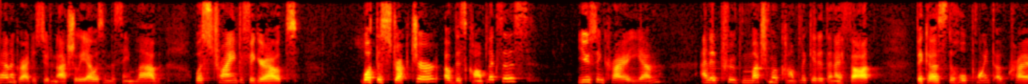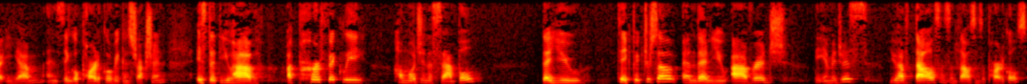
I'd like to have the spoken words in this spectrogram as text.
and a graduate student, actually, I was in the same lab, was trying to figure out what the structure of this complex is using cryo-EM, and it proved much more complicated than I thought because the whole point of cryo-EM and single particle reconstruction is that you have a perfectly homogeneous sample that you take pictures of and then you average the images. You have thousands and thousands of particles.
